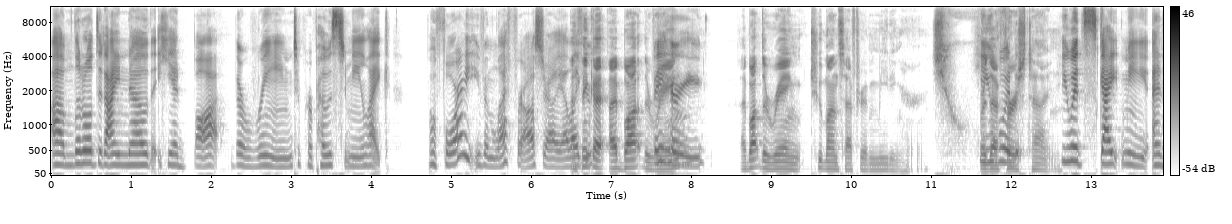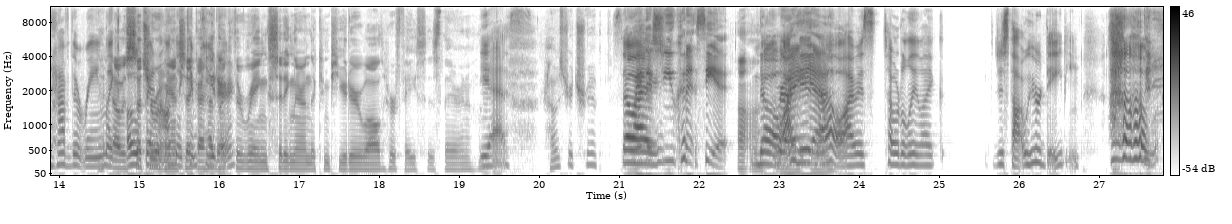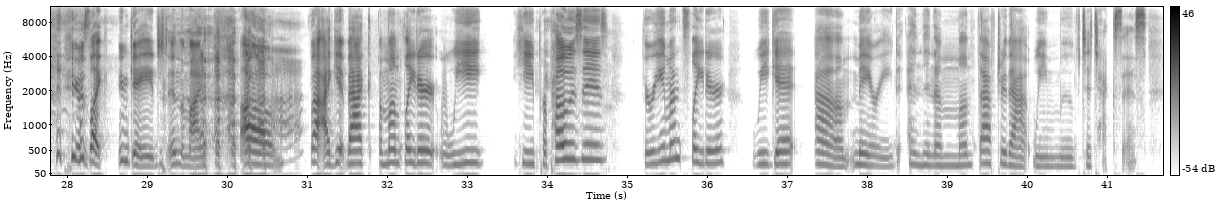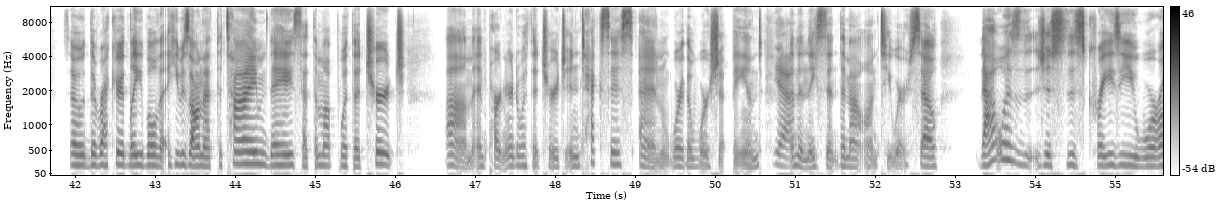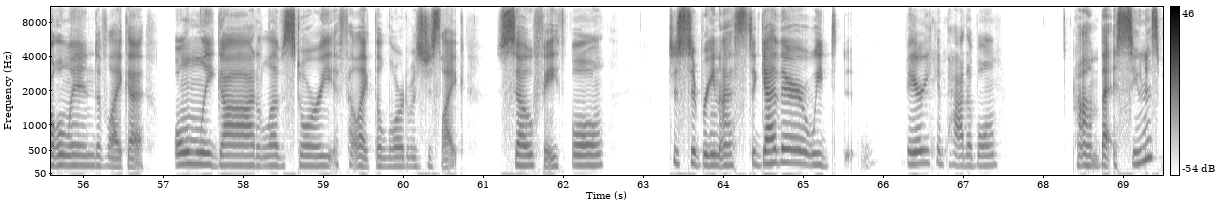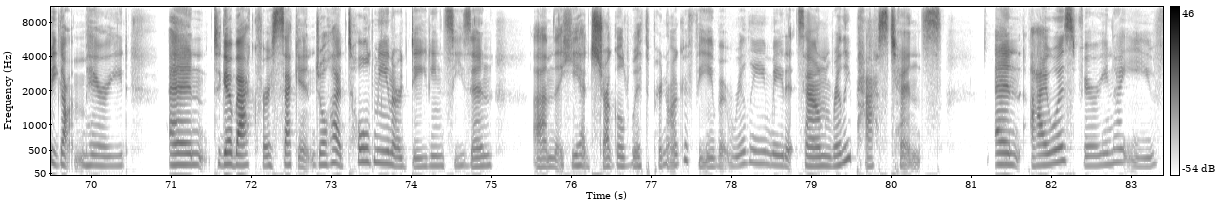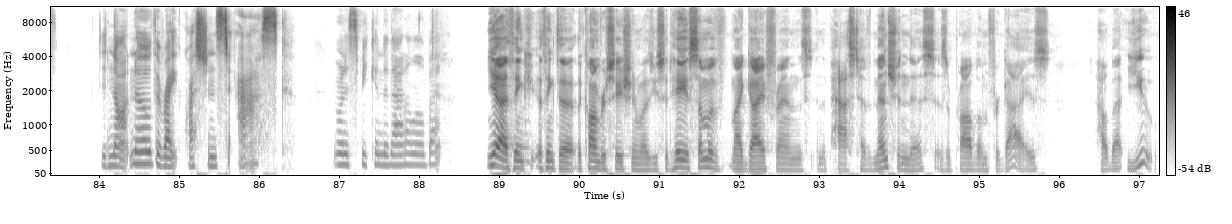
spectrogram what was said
Um, little did I know that he had bought the ring to propose to me like before I even left for Australia. Like I think I, I bought the ring. I bought the ring two months after meeting her for the would first time. he would Skype me and have the ring like I was open such a on the romantic. I had like the ring sitting there on the computer while her face is there. And I'm like, yes. How's your trip? So Wait, I this- you couldn't see it. Uh-uh. no, I didn't yeah. know. I was totally like, just thought we were dating. Um, he was like engaged in the mind. Um, but I get back a month later. We he proposes. Three months later, we get um, married, and then a month after that, we moved to Texas. So the record label that he was on at the time, they set them up with a church. Um, and partnered with a church in Texas and were the worship band Yeah. and then they sent them out on tour. So that was just this crazy whirlwind of like a only God love story. It felt like the Lord was just like so faithful just to bring us together. We very compatible. Um, but as soon as we got married, and to go back for a second, Joel had told me in our dating season um, that he had struggled with pornography, but really made it sound really past tense. And I was very naive, did not know the right questions to ask. You want to speak into that a little bit? Yeah, I think I think the the conversation was you said, "Hey, some of my guy friends in the past have mentioned this as a problem for guys. How about you?"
